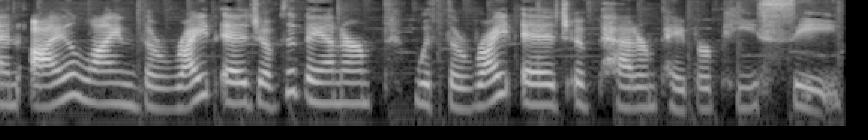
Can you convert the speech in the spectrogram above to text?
and I aligned the right edge of the banner with the right edge of pattern paper piece C.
